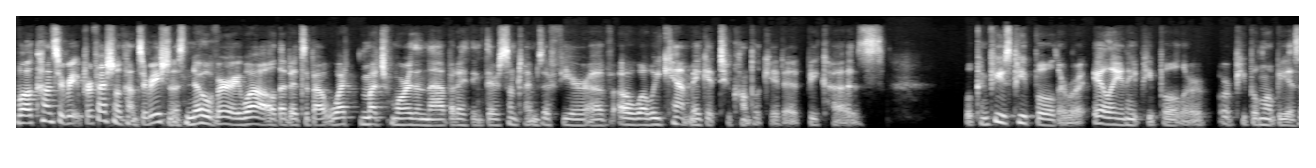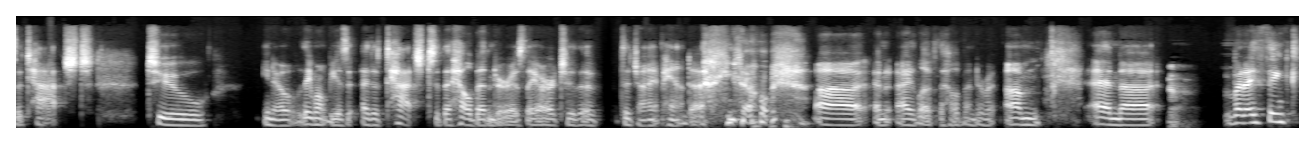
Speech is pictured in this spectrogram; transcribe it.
well, conserva- professional conservationists know very well that it's about what much more than that. But I think there's sometimes a fear of, oh, well, we can't make it too complicated because we'll confuse people or alienate people or or people won't be as attached to you know they won't be as, as attached to the hellbender as they are to the the giant panda you know? Uh and i love the hellbender but um and uh yeah. but i think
